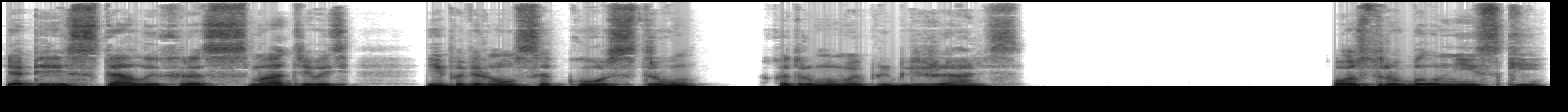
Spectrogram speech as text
я перестал их рассматривать и повернулся к острову, к которому мы приближались. Остров был низкий,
